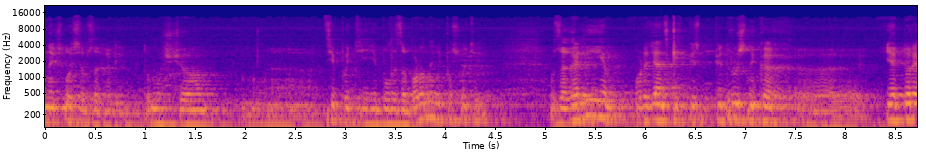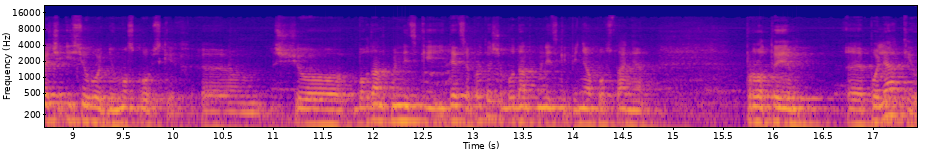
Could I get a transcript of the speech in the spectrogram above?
не йшлося взагалі, тому що ці події були заборонені по суті. Взагалі, у радянських підручниках, е, як до речі, і сьогодні в московських, е, що Богдан Хмельницький йдеться про те, що Богдан Хмельницький підняв повстання проти е, поляків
